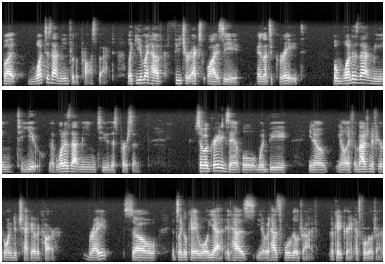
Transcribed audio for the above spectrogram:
But what does that mean for the prospect? Like you might have feature XYZ and that's great, but what does that mean to you? Like what does that mean to this person? So a great example would be, you know, you know, if imagine if you're going to check out a car, right? So it's like, okay, well, yeah, it has, you know, it has four wheel drive. Okay, great, it has four wheel drive.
